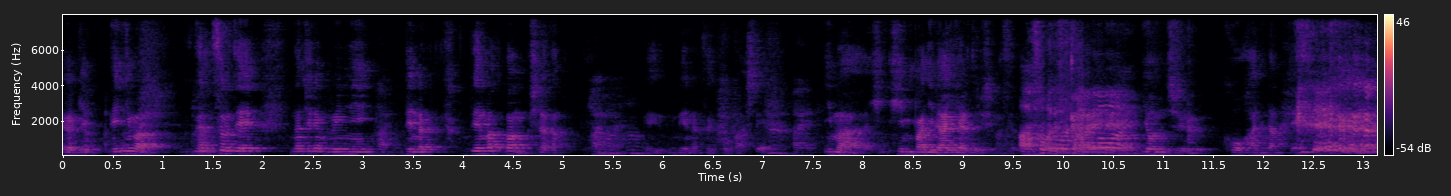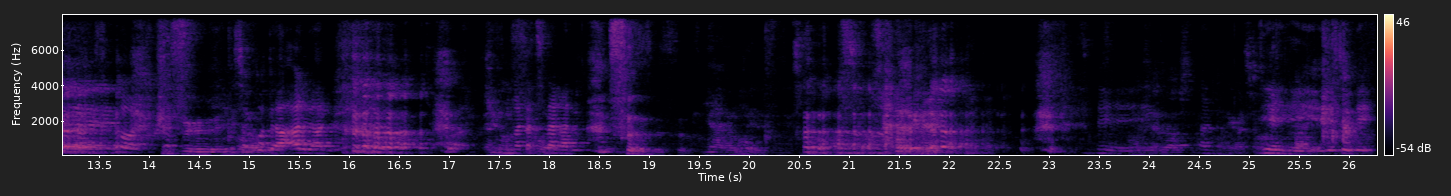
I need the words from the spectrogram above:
らけで今それで何十年ぶりにはい。連絡電話番号知らなかったはいはい。えー連絡先交換してうん。はい。今ひ頻繁に LINE やり取りしますよ。あそうですか。すごい。40後半になって。普通にそういうことはあるある。またつながる。そうそうそう。いやうまいですねえーお願いしますいえいえいえそれで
